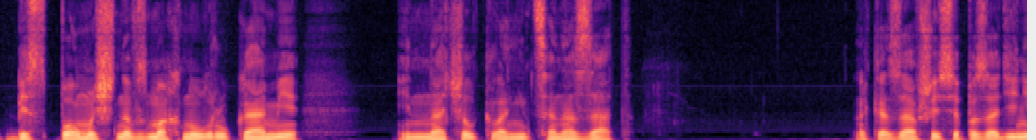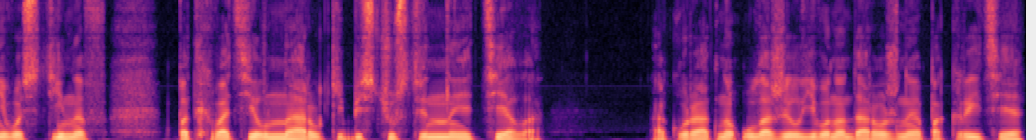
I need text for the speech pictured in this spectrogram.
беспомощно взмахнул руками и начал клониться назад. Оказавшийся позади него Стинов подхватил на руки бесчувственное тело, аккуратно уложил его на дорожное покрытие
